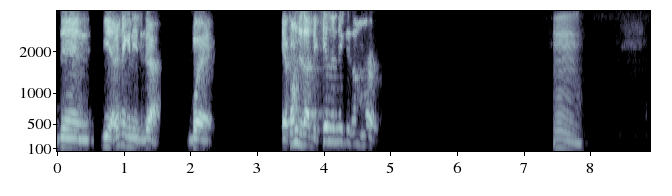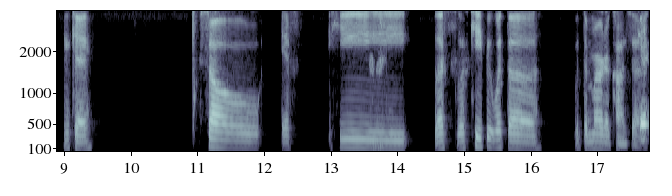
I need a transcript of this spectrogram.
Then yeah, that nigga need to die. But if I'm just out there killing niggas, I'm a murderer. Hmm. Okay. So if he let's let's keep it with the with the murder concept, Okay.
